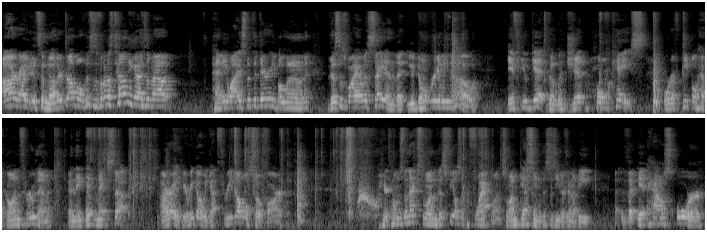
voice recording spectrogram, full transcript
All right, it's another double. This is what I was telling you guys about. Pennywise with the Derry balloon. This is why I was saying that you don't really know if you get the legit whole case or if people have gone through them and they get mixed up. All right, here we go. We got three doubles so far. Whew, here comes the next one. This feels like a flat one, so I'm guessing this is either going to be uh, the It House or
